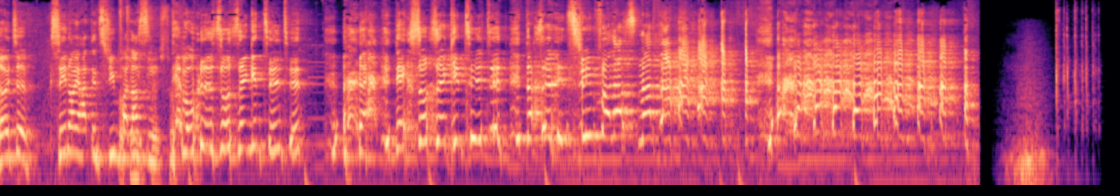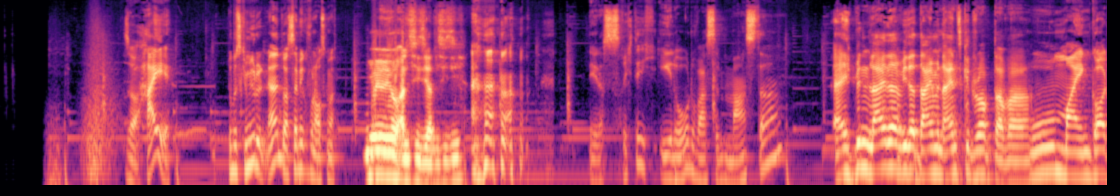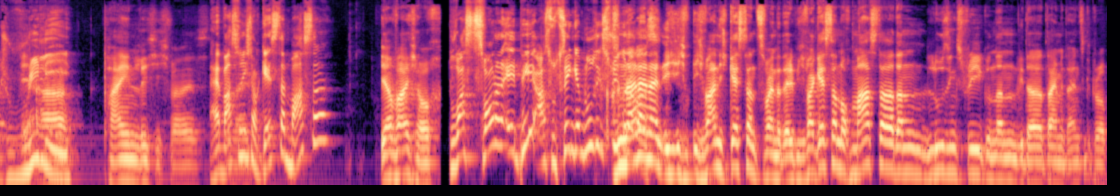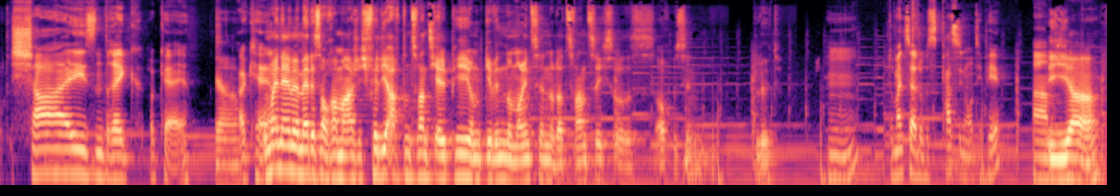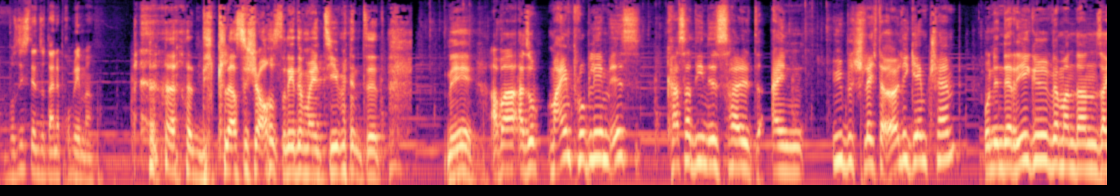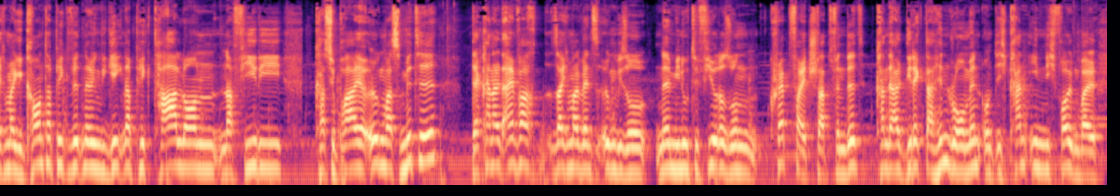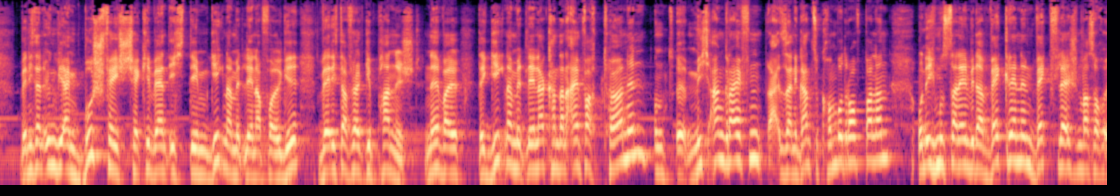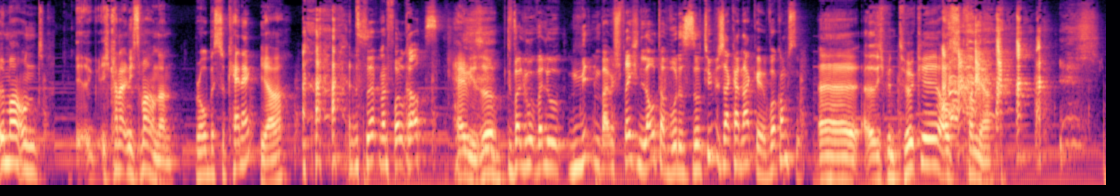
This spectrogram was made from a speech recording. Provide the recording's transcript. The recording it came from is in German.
Leute, Xenoy hat den Stream verlassen. Der wurde so sehr getiltet. Der ist so sehr getiltet, dass er den Stream verlassen hat. So, hi. Du bist gemutet, ne? Du hast dein Mikrofon ausgemacht. Jojojo, alles easy, alles easy. nee, das ist richtig. Elo, du warst im Master. Äh, ich bin leider wieder Diamond 1 gedroppt, aber. Oh mein Gott, really? Ja, peinlich, ich weiß. Hä, warst du nicht noch gestern Master? Ja, war ich auch. Du warst 200 LP? Hast du 10 Game Losing Streak? Nein, nein, nein, ich, ich, ich war nicht gestern 200 LP. Ich war gestern noch Master, dann Losing Streak und dann wieder Diamond 1 gedroppt. Scheißendreck, okay. Ja. Okay. Und meine MMR ist auch am Arsch. Ich verliere 28 LP und gewinne nur 19 oder 20. So, das ist auch ein bisschen blöd. Mhm. Du meinst ja, du bist Casting OTP? Ähm, ja. Wo siehst du denn so deine Probleme? Die klassische Ausrede, mein Team hintet. Nee, aber also mein Problem ist, Kassadin ist halt ein übel schlechter Early Game Champ. Und in der Regel, wenn man dann, sag ich mal, gecounterpickt wird, irgendwie Gegner pickt Talon, Nafiri, Cassiopeia, irgendwas Mitte, der kann halt einfach, sag ich mal, wenn es irgendwie so eine Minute vier oder so ein Crapfight stattfindet, kann der halt direkt dahin roamen und ich kann ihm nicht folgen, weil wenn ich dann irgendwie einen Bushface checke, während ich dem Gegner mit Lena folge, werde ich dafür halt gepunished, ne, weil der Gegner mit Lena kann dann einfach turnen und äh, mich angreifen, seine ganze Combo draufballern und ich muss dann entweder wegrennen, wegflashen, was auch immer und äh, ich kann halt nichts machen dann. Bro, bist du Kenneck? Ja. das hört man voll raus. Hä, wieso? Du, weil, du, weil du mitten beim Sprechen lauter wurdest, so typischer Kanake. Wo kommst du? Äh, also ich bin Türke aus Konya.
